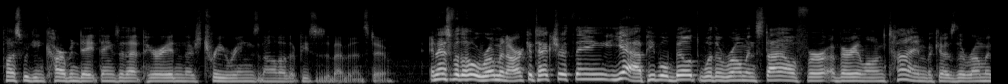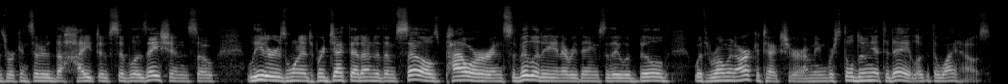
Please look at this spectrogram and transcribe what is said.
Plus, we can carbon date things of that period, and there's tree rings and all the other pieces of evidence too. And as for the whole Roman architecture thing, yeah, people built with a Roman style for a very long time because the Romans were considered the height of civilization. So leaders wanted to project that onto themselves, power and civility and everything, so they would build with Roman architecture. I mean, we're still doing it today. Look at the White House.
